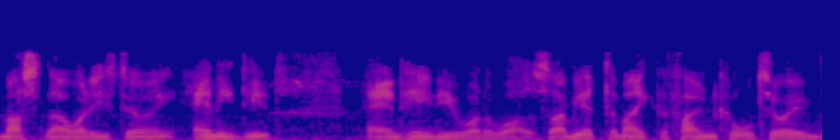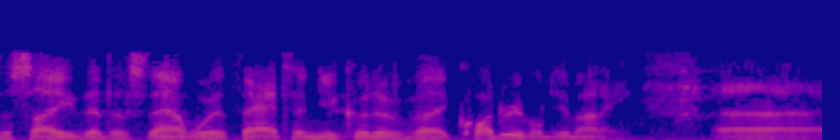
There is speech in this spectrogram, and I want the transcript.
must know what he's doing, and he did, and he knew what it was. I'm yet to make the phone call to him to say that it's now worth that and you could have uh, quadrupled your money. Uh,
